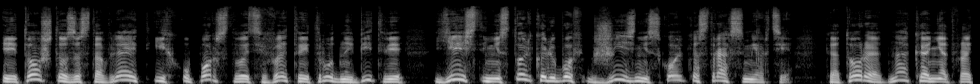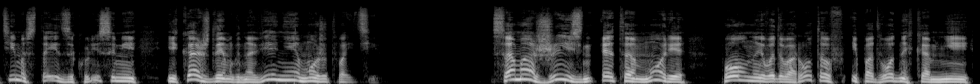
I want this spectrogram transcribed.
И то, что заставляет их упорствовать в этой трудной битве, есть не столько любовь к жизни, сколько страх смерти, который, однако, неотвратимо стоит за кулисами и каждое мгновение может войти. Сама жизнь — это море, полные водоворотов и подводных камней,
